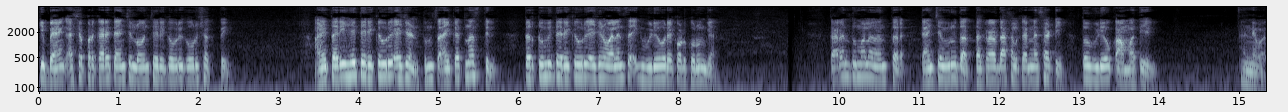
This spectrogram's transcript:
की बँक अशा प्रकारे त्यांचे लोनचे रिकव्हरी करू शकते. आणि तरीही ते रिकव्हरी एजंट तुमचं ऐकत नसतील तर तुम्ही ते रिकव्हरी एजंटवाल्यांचा एक व्हिडिओ रेकॉर्ड करून घ्या. कारण तुम्हाला नंतर त्यांच्या विरोधात तक्रार दाखल करण्यासाठी तो व्हिडिओ कामात येईल. धन्यवाद.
